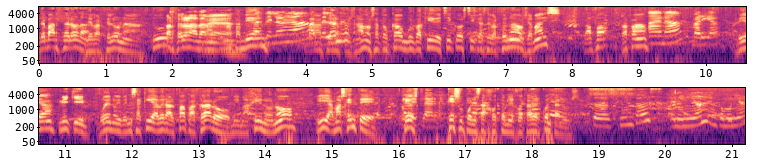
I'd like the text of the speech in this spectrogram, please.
De Barcelona. De Barcelona. ¿Tú? Barcelona también. Barcelona también. Barcelona. Barcelona. Pues nada, nos ha tocado un grupo aquí de chicos, chicas de Barcelona. ¿Os llamáis? Rafa. Rafa. Ana. María. María. Miki. Bueno, y venís aquí a ver al Papa, claro, me imagino, ¿no? Y a más gente. ¿Qué, os- claro. ¿Qué supone esta JMJ? A ver, cuéntanos. Todos juntos, en unión, en comunión,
